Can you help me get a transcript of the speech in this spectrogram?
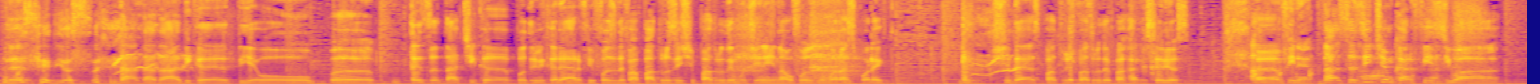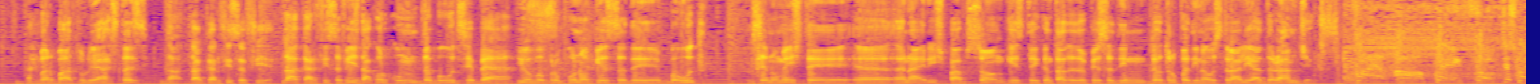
Bă, serios. Da, da, da, adică e o uh, teză dacică potrivit care ar fi fost de fapt 44 de mucenici, n-au fost numărați corect și de aia sunt 44 de pahare, serios. Uh, în fine, da, să zicem că ar fi ziua bărbatului astăzi, Da, dacă ar fi să fie. dacă ar fi să fie și dacă oricum de băut se bea, eu vă propun o piesă de băut. Se numește uh, An Irish Pub Song, este cântată de o piesă din, de o trupă din Australia, The Ramjacks. Just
